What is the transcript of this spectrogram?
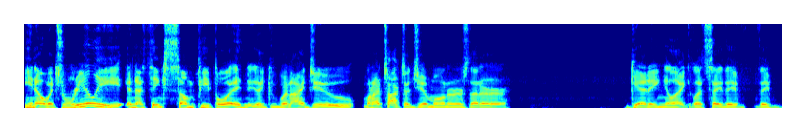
you know, it's really, and I think some people, and like when I do, when I talk to gym owners that are getting like, let's say they've they've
